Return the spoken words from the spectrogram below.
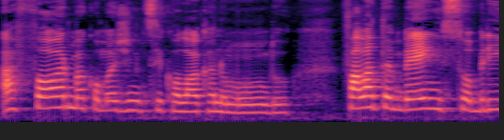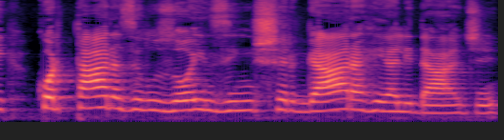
a forma como a gente se coloca no mundo. Fala também sobre cortar as ilusões e enxergar a realidade.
